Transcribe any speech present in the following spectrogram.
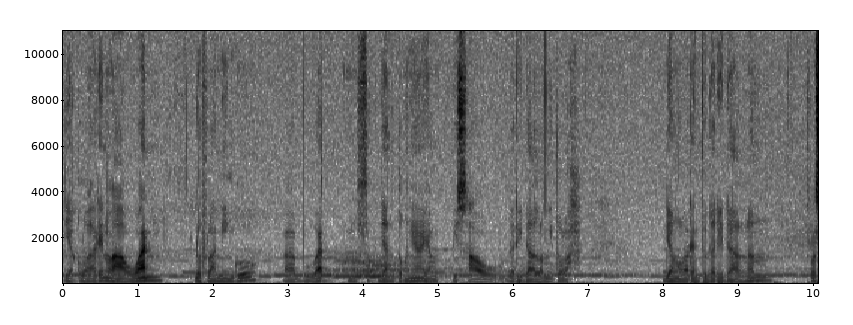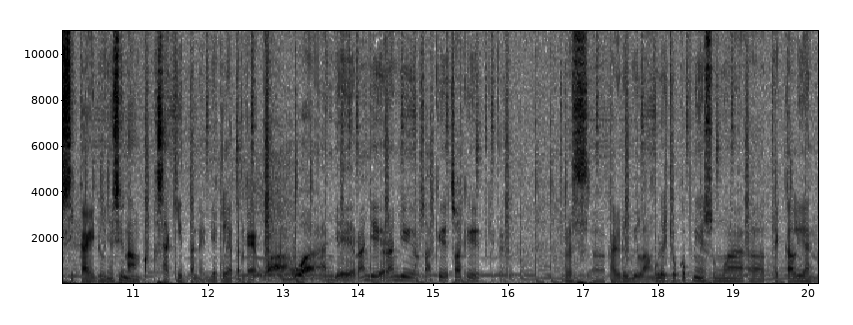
Dia keluarin lawan Doflamingo uh, buat nusuk jantungnya yang pisau dari dalam itulah. Dia ngeluarin tuh dari dalam. Terus si Kaido-nya sih nampak kesakitan ya. Dia kelihatan kayak wah wah anjir anjir anjir sakit sakit gitu terus uh, Kaido bilang udah cukup nih semua uh, trik kalian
